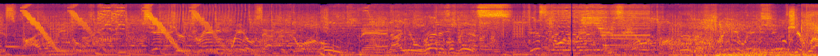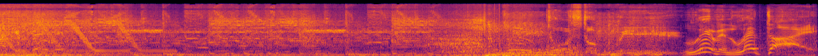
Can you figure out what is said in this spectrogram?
is finally over. Check your training wheels at the door. Oh man, are you ready for this? This tournament is held under the free ratio. Keep rocking, baby. Stop me! Live and let die.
